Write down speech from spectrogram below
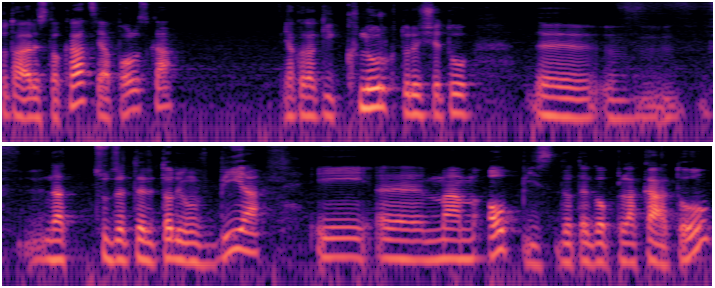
To ta arystokracja polska, jako taki knur, który się tu y, na cudze terytorium wbija i y, mam opis do tego plakatu.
